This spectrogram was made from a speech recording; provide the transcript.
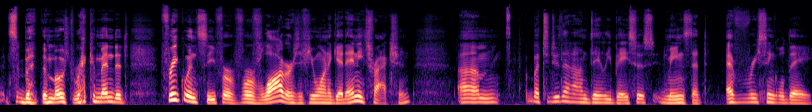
it's the most recommended frequency for, for vloggers if you want to get any traction. Um, but to do that on a daily basis, it means that every single day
